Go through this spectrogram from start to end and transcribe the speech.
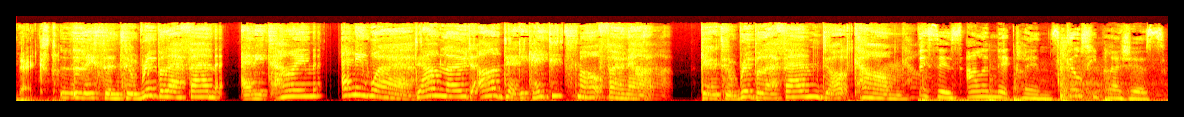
Next. Listen to Ribble FM anytime, anywhere. Download our dedicated smartphone app. Go to ribblefm.com. This is Alan Nicklin's Guilty Pleasures.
